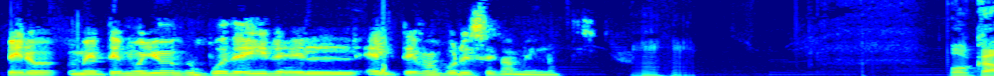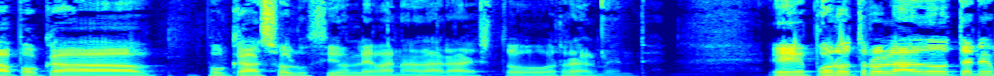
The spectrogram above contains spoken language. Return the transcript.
Pero me temo yo que puede ir el, tema por ese camino. Poca, poca, poca solución le van a dar a esto realmente. Eh, por otro lado, tenemos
